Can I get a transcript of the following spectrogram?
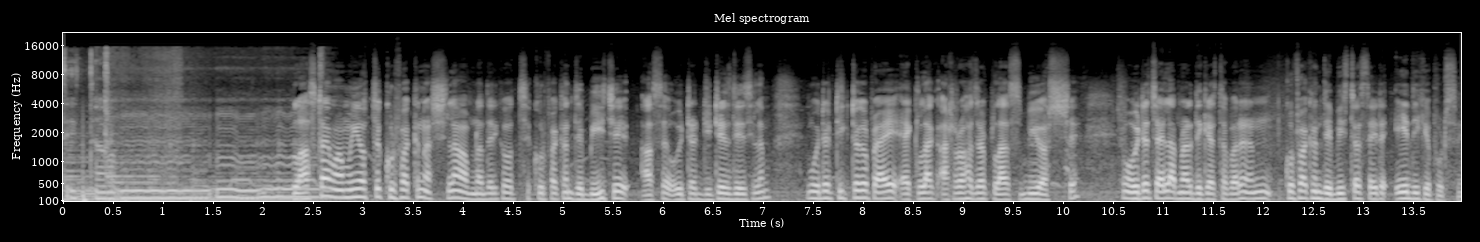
দিতাম। লাস্ট টাইম আমি হচ্ছে কুরফাক্কান আসছিলাম, আপনাদেরকে হচ্ছে কুরফাক্কান যে বিচে আছে, ওইটার ডিটেলস দিয়েছিলাম। এবং ওইটা টিকটকে প্রায় এক লাখ আঠারো হাজার প্লাস ভিউ আসছে। এবং ওইটা চাইলে আপনারা দেখে আসতে পারেন কুরফাক্কান যে বিচটা আছে, এটা এই দিকে পড়ছে।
